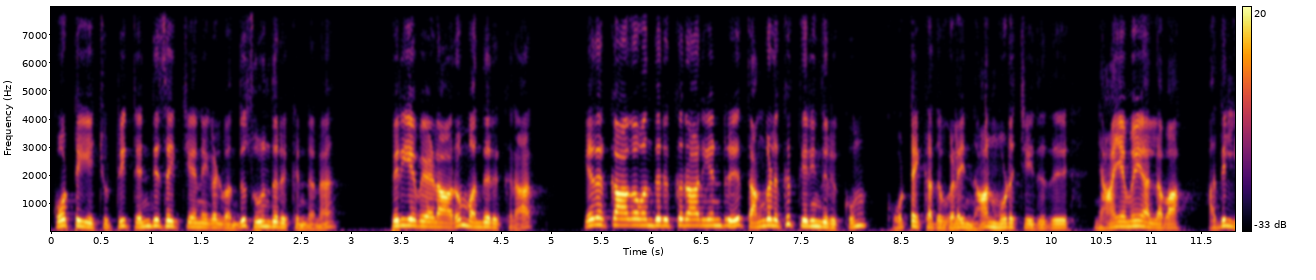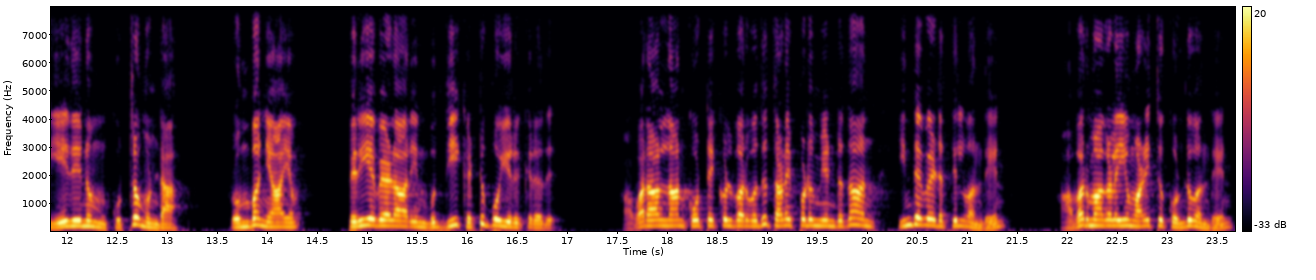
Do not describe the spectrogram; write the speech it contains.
கோட்டையைச் சுற்றி தென்திசைச் சேனைகள் வந்து சூழ்ந்திருக்கின்றன. பெரிய வேளாரும் வந்திருக்கிறார். எதற்காக வந்திருக்கிறார் என்று தங்களுக்கு தெரிந்திருக்கும் கோட்டை கதவுகளை நான் மூடச் செய்தது நியாயமே அல்லவா? அதில் ஏதேனும் குற்றம் உண்டா? ரொம்ப நியாயம். பெரிய வேளாரின் புத்தி கெட்டுப்போயிருக்கிறது அவரால் நான் கோட்டைக்குள் வருவது தடைப்படும் என்றுதான் இந்த வேடத்தில் வந்தேன். அவர் மகளையும் அழைத்து கொண்டு வந்தேன்.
